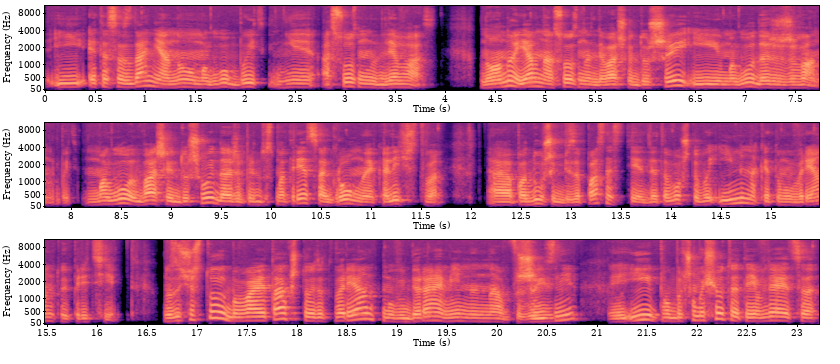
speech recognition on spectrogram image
и это создание, оно могло быть неосознанно для вас. Но оно явно осознанно для вашей души и могло даже желанно быть. Могло вашей душой даже предусмотреться огромное количество э, подушек безопасности для того, чтобы именно к этому варианту и прийти. Но зачастую бывает так, что этот вариант мы выбираем именно в жизни, и по большому счету это является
